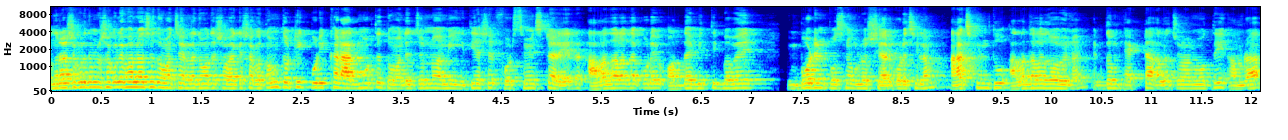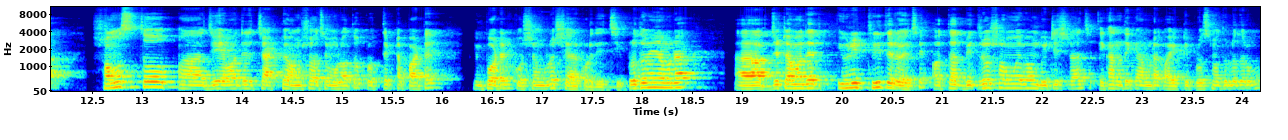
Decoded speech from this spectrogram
বন্ধুরা, আশা করি তোমরা সকলে ভালো আছো। তোমার চ্যানেলে তোমাদের সবাইকে স্বাগতম। তো ঠিক পরীক্ষার আগ মুহূর্তে তোমাদের জন্য আমি ইতিহাসের ফোর্থ সেমিস্টারের আলাদা আলাদা করে অধ্যায় ভিত্তিকভাবে ইম্পর্টেন্ট প্রশ্নগুলো শেয়ার করেছিলাম। আজ কিন্তু আলাদা আলাদাভাবে নয়, একদম একটা আলোচনার মধ্যেই আমরা সমস্ত যে আমাদের চারটে অংশ আছে মূলত প্রত্যেকটা পার্টের ইম্পর্টেন্ট কোশ্চেনগুলো শেয়ার করে দিচ্ছি। প্রথমে আমরা যেটা আমাদের ইউনিট থ্রিতে রয়েছে, অর্থাৎ বিদ্রোহ সমূহ এবং ব্রিটিশ রাজ, এখান থেকে আমরা কয়েকটি প্রশ্ন তুলে ধরবো,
